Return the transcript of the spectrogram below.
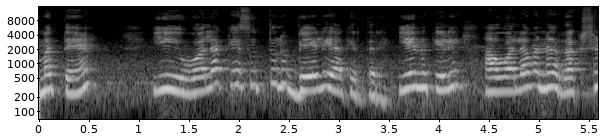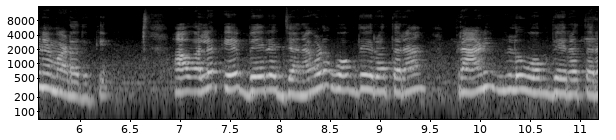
ಮತ್ತು ಈ ಹೊಲಕ್ಕೆ ಸುತ್ತಲೂ ಬೇಲಿ ಹಾಕಿರ್ತಾರೆ. ಏನು ಕೇಳಿ? ಆ ಹೊಲವನ್ನು ರಕ್ಷಣೆ ಮಾಡೋದಕ್ಕೆ. ಆ ಹೊಲಕ್ಕೆ ಬೇರೆ ಜನಗಳು ಹೋಗದೆ ಇರೋ ಥರ, ಪ್ರಾಣಿಗಳು ಹೋಗದೆ ಇರೋ ಥರ,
